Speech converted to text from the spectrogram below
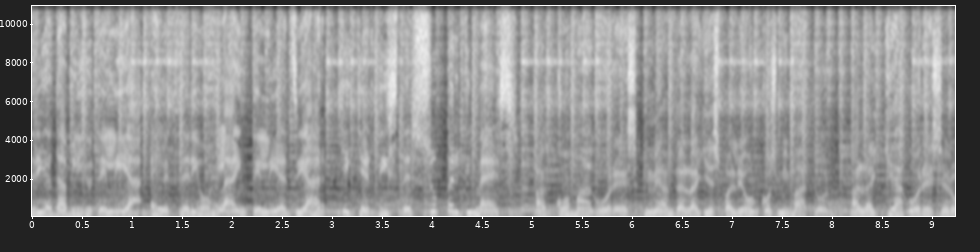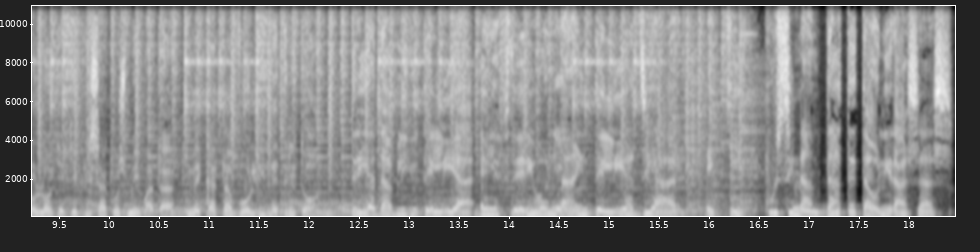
www.elευθεριουonline.gr και κερδίστε σούπερ τιμές. Ακόμα αγορές με ανταλλαγές παλαιών κοσμημάτων, αλλά και αγορές σε ρολόγια και χρυσά κοσμήματα με καταβολή μετρητών. www.elευθεριουonline.gr Εκεί που συναντάτε τα όνειρά σας.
